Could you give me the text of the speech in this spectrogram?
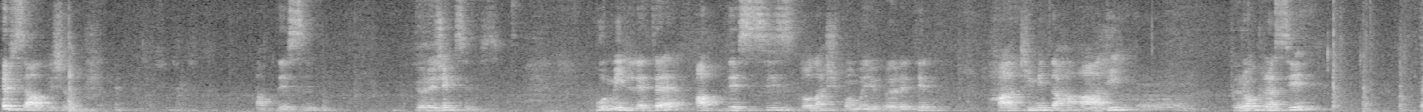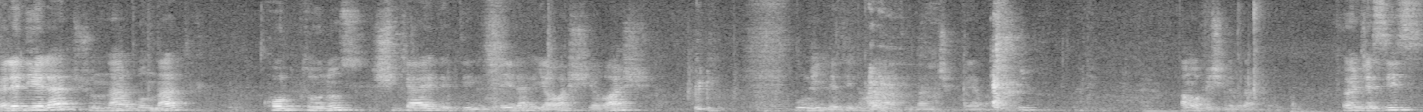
hepsi alkışlanır. Abdestli. Göreceksiniz. Bu millete abdestsiz dolaşmamayı öğretin. Hakimi daha adil, bürokrasi, belediyeler, şunlar bunlar korktuğunuz, şikayet ettiğiniz şeyler yavaş yavaş bu milletin hayatından çıkmaya başlıyor. Ama peşini bırakmayın. Önce siz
